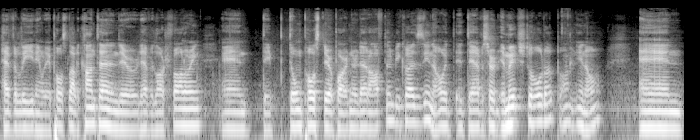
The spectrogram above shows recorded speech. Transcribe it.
heavily you know they post a lot of content and they're, they have a large following and don't post their partner that often because you know it, it, they have a certain image to hold up on you know and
